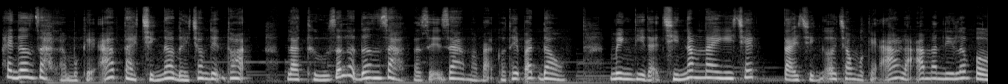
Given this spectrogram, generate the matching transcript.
hay đơn giản là một cái app tài chính nào đấy trong điện thoại là thứ rất là đơn giản và dễ dàng mà bạn có thể bắt đầu. Mình thì đã 9 năm nay ghi chép tài chính ở trong một cái app là Amani Lover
